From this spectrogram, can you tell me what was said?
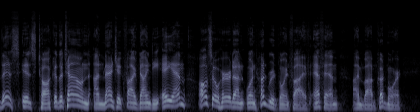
This is Talk of the Town on Magic 590 AM, also heard on 100.5 FM. I'm Bob Cudmore.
